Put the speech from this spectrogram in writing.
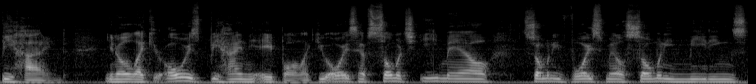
behind? You know like you're always behind the eight ball. Like you always have so much email so many voicemails so many meetings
